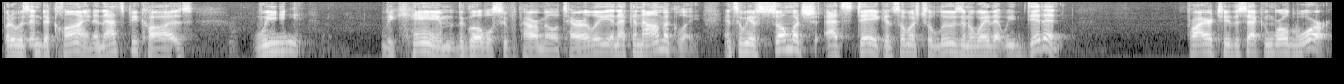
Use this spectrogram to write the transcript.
but it was in decline, and that's because we became the global superpower militarily and economically. And so we have so much at stake and so much to lose in a way that we didn't prior to the Second World War.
